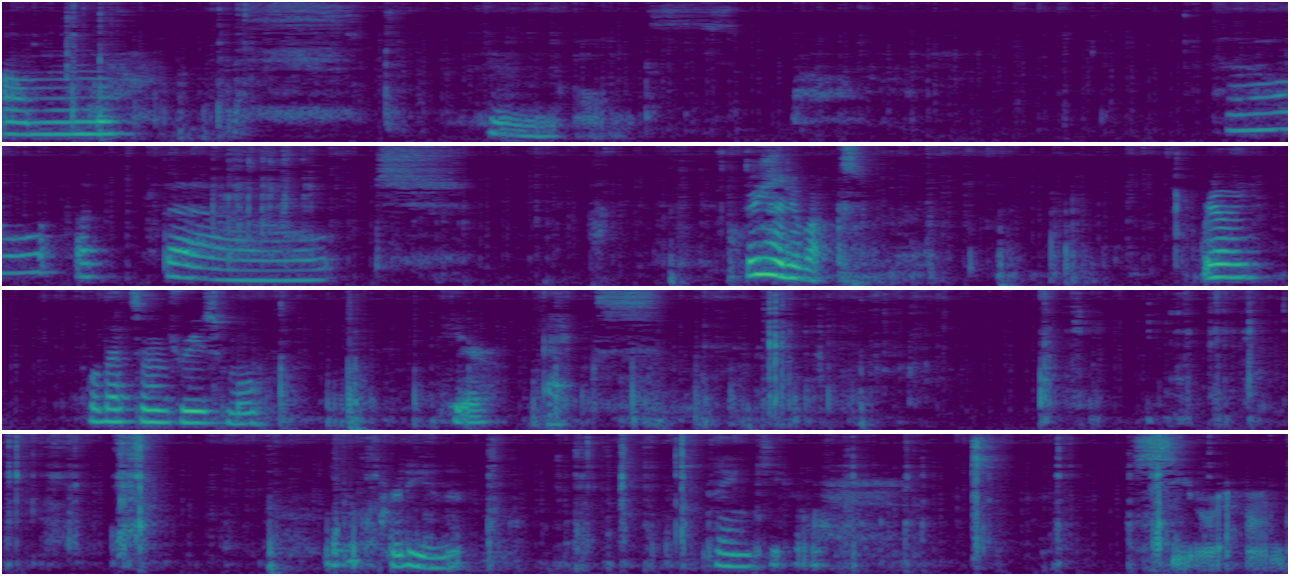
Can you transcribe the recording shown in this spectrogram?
Um. Hmm. How about three hundred bucks? Really? Well, that sounds reasonable. Here, X. Look pretty in it. Thank you. See you around.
